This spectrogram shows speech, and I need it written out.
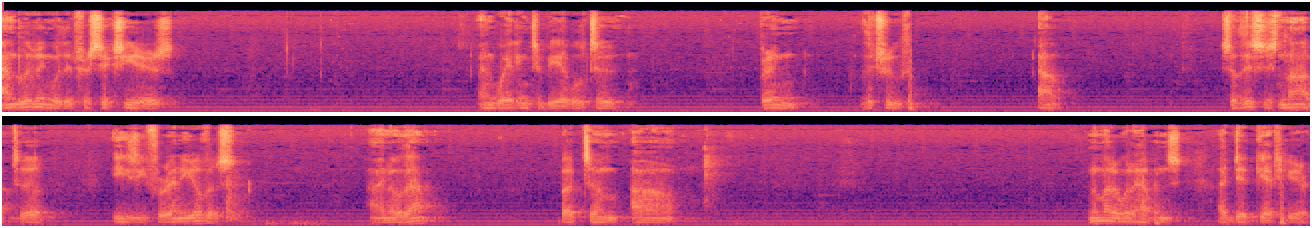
And living with it for six years and waiting to be able to bring the truth out. So this is not uh, easy for any of us. I know that. But um, uh, no matter what happens, I did get here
